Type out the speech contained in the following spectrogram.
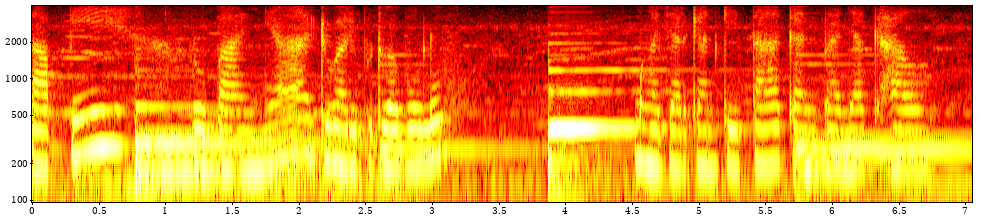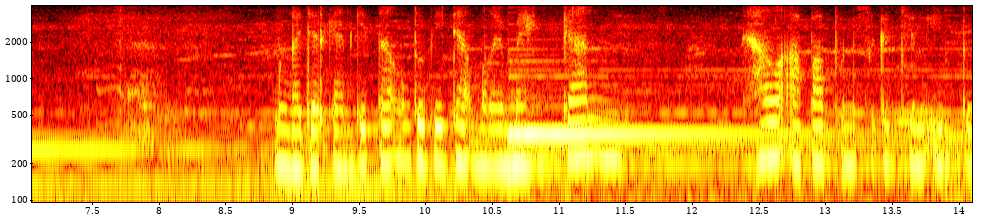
Tapi rupanya 2020 mengajarkan kita akan banyak hal mengajarkan kita untuk tidak meremehkan hal apa pun sekecil itu.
